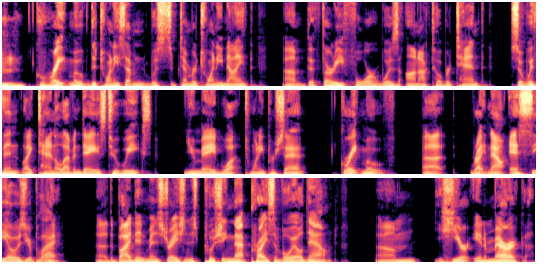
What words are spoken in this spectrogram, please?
Great move. The 27 was September 29th. Um, the 34 was on October 10th. So within like 10, 11 days, two weeks, you made what, 20%? Great move. Uh, right now, SCO is your play. Uh, the Biden administration is pushing that price of oil down um, here in America.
